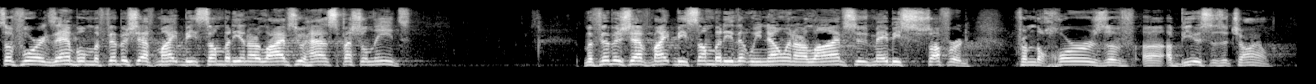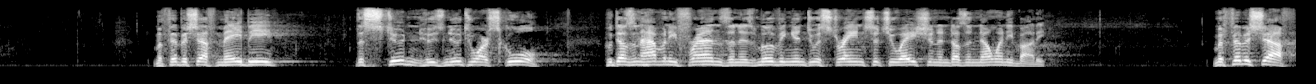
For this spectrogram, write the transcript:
So for example, Mephibosheth might be somebody in our lives who has special needs. Mephibosheth might be somebody that we know in our lives who maybe suffered from the horrors of uh, abuse as a child. Mephibosheth may be the student who's new to our school, who doesn't have any friends and is moving into a strange situation and doesn't know anybody. Mephibosheth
